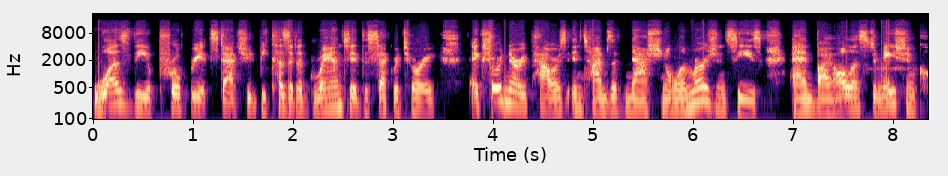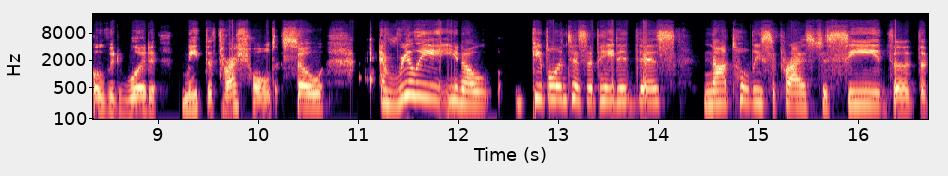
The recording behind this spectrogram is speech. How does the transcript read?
was the appropriate statute because it granted the secretary extraordinary powers in times of national emergencies. And by all estimation, COVID would meet the threshold. So, uh, really, you know, people anticipated this not totally surprised to see the the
